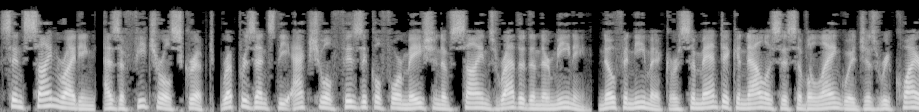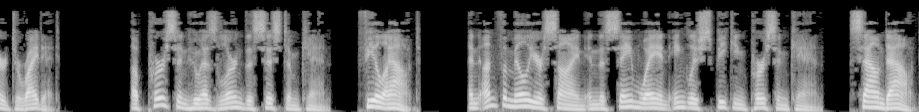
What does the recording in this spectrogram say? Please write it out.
Since signwriting, as a featural script, represents the actual physical formation of signs rather than their meaning, no phonemic or semantic analysis of a language is required to write it. A person who has learned the system can «feel out» an unfamiliar sign in the same way an English-speaking person can «sound out»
